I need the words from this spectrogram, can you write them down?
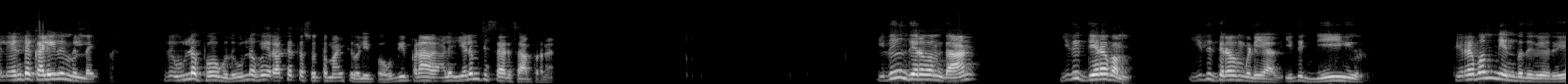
இதுல எந்த கழிவும் இல்லை. இது உள்ள போகுது. உள்ள போய் ரத்தத்தை சுத்தமாயிட்டு வெளியே போகுது. இப்ப நான் எலுமிச்சை சாறு சாப்பிட்றேன். இதுவும் திரவம் தான். இது திரவம். இது திரவம் கிடையாது. இது நீர். திரவம் என்பது வேறு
